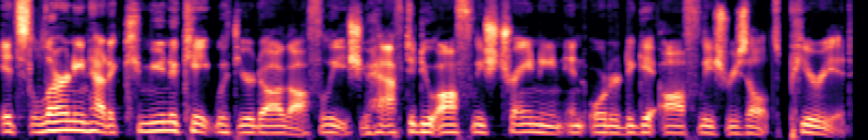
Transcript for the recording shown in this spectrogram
It's learning how to communicate with your dog off leash. You have to do off leash training in order to get off leash results, period.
